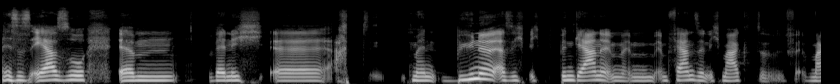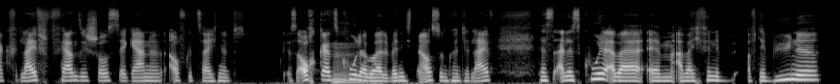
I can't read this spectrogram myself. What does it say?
Es ist eher so, ähm, wenn ich, äh, ach, ich meine, Bühne, also ich, ich bin gerne im, im, im Fernsehen, ich mag, mag Live-Fernsehshows sehr gerne aufgezeichnet ist auch ganz hm. cool, aber wenn ich es mir aussuchen könnte live, das ist alles cool, aber, ähm, aber ich finde auf der Bühne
